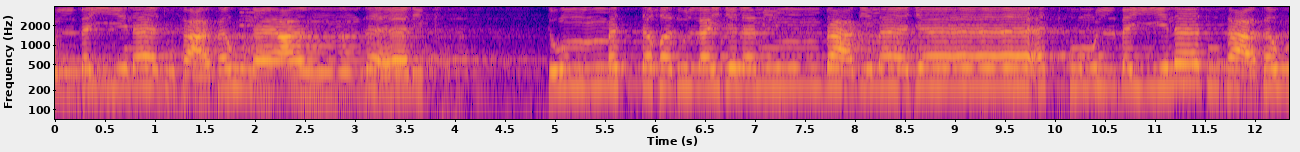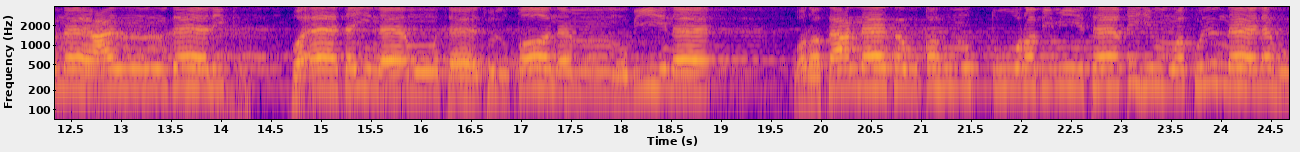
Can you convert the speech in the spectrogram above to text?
البينات فعفونا عن ذلك ثم اتخذوا العجل من بعد ما جاءتهم البينات فعفونا عن ذلك وآتينا موسى سلطانا مبينا ورفعنا فوقهم الطور بميثاقهم وقلنا لهم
